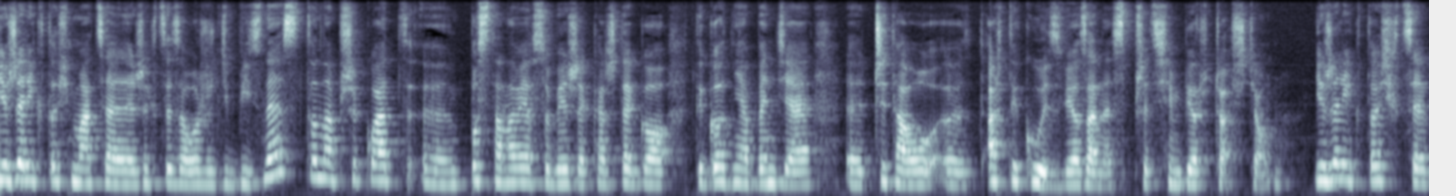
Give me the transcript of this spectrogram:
Jeżeli ktoś ma cel, że chce założyć biznes, to na przykład y, postanawia sobie, że każdego tygodnia będzie y, czytał y, artykuły związane z przedsiębiorczością. Jeżeli ktoś chce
